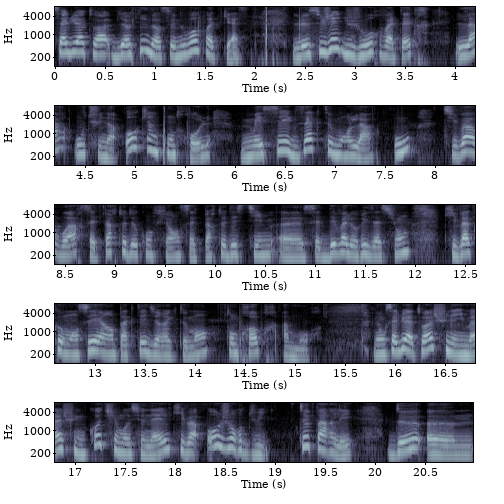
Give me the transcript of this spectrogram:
Salut à toi, bienvenue dans ce nouveau podcast. Le sujet du jour va être là où tu n'as aucun contrôle, mais c'est exactement là où tu vas avoir cette perte de confiance, cette perte d'estime, euh, cette dévalorisation qui va commencer à impacter directement ton propre amour. Donc salut à toi, je suis Naïma, je suis une coach émotionnelle qui va aujourd'hui te parler de euh,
